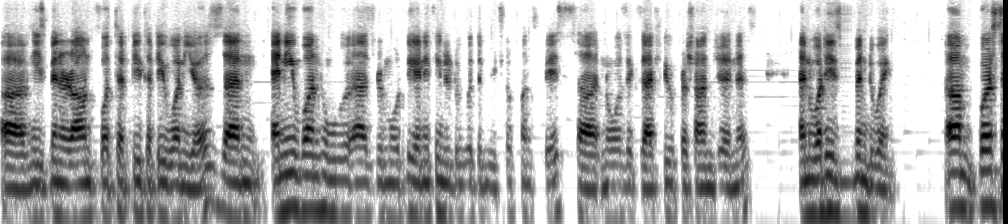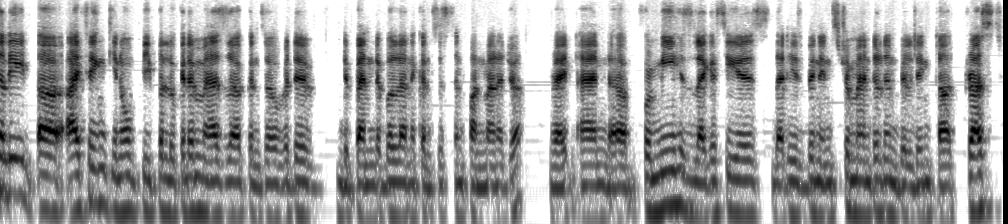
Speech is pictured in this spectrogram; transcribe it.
Uh, he's been around for 30, 31 years, and anyone who has remotely anything to do with the mutual fund space uh, knows exactly who Prashant Jain is and what he's been doing. Um, personally, uh, I think you know people look at him as a conservative, dependable, and a consistent fund manager, right? And uh, for me, his legacy is that he's been instrumental in building t- trust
